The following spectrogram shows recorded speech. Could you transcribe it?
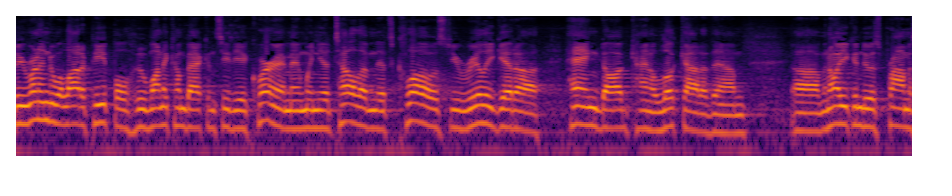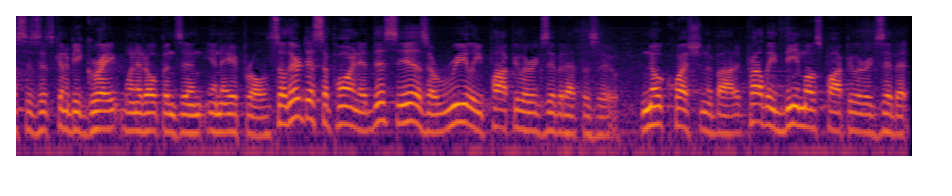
So you run into a lot of people who want to come back and see the aquarium, and when you tell them it's closed, you really get a hangdog kind of look out of them. Um, and all you can do is promises it's going to be great when it opens in, in April. So they're disappointed. This is a really popular exhibit at the zoo. No question about it. Probably the most popular exhibit.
